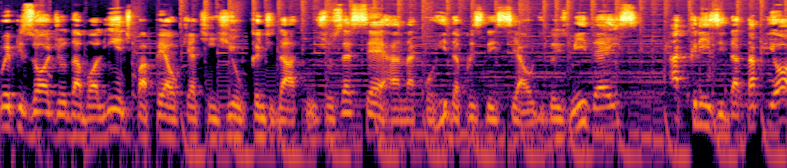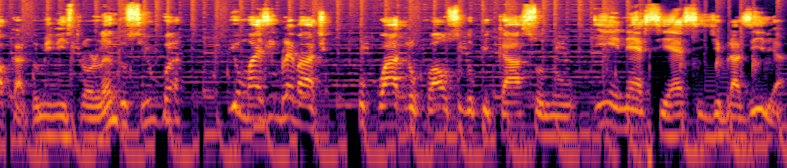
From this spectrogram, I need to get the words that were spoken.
o episódio da bolinha de papel que atingiu o candidato José Serra na corrida presidencial de 2010, a crise da tapioca do ministro Orlando Silva e o mais emblemático, o quadro falso do Picasso no INSS de Brasília.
